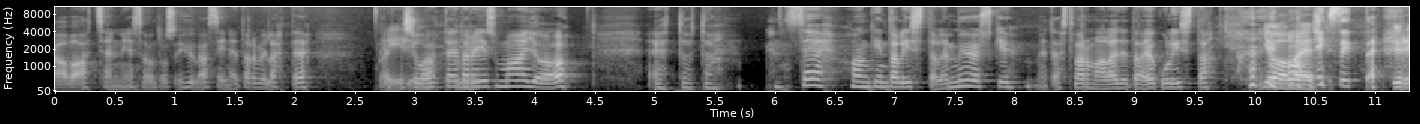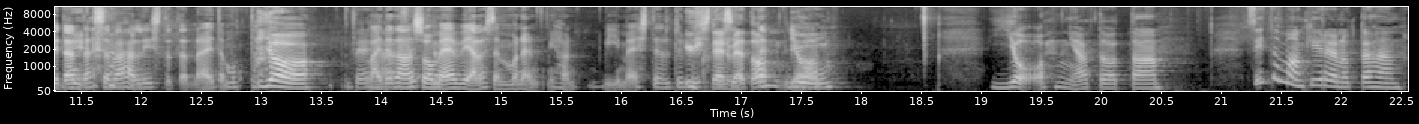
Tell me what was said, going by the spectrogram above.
ja avaat sen, niin se on tosi hyvä. Siinä ei tarvi lähteä Riisua. vaatteita Mm. riisumaan, joo. Et tota, se hankintalistalle myöskin. Me tästä varmaan laitetaan joku lista. Joo, mä just sitten. Yritän Niin. tässä vähän listata näitä, mutta Joo. laitetaan sitten someen vielä semmoinen ihan viimeistelty lista Yhteenveto, sitten. juu. Joo, ja tota, sitten mä oon kirjannut tähän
